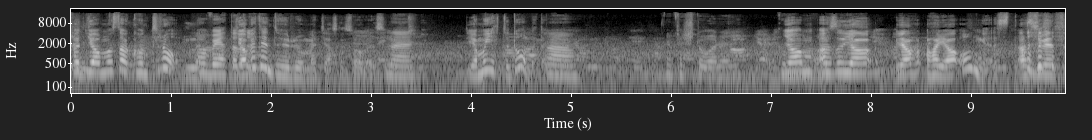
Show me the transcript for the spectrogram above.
För att jag måste ha kontroll. Och veta jag typ- vet inte hur rummet jag ska sova i ser ut. Nej. Jag mår jättedåligt. Ja. Jag förstår dig. Jag, alltså jag, jag, har jag ångest? Alltså du vet,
